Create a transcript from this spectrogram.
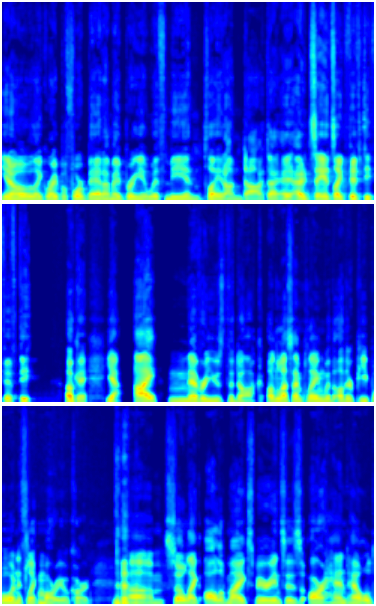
you know, like right before bed, I might bring it with me and play it undocked. I, I I'd say it's like 50-50. Okay, yeah. I never use the dock unless I'm playing with other people and it's like Mario Kart. um, so like all of my experiences are handheld,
